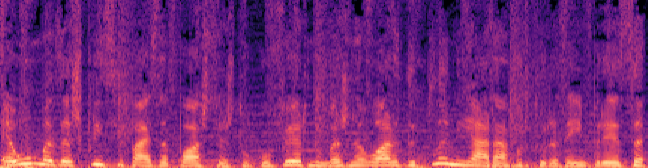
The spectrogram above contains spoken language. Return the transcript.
é uma das principais apostas do governo, mas na hora de planear a abertura da empresa,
